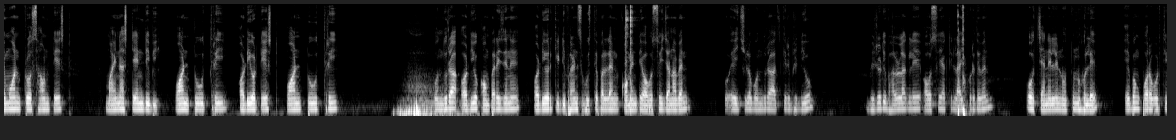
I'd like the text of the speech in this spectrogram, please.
M one pro sound test minus ten dB one two three audio test one two three বন্ধুরা অডিও কম্প্যারিজনে অডিওর কি ডিফারেন্স বুঝতে পারলেন কমেন্টে অবশ্যই জানাবেন। তো এই ছিল বন্ধুরা আজকের ভিডিও ভিডিওটি ভালো লাগলে অবশ্যই একটি লাইক করে দেবেন ও চ্যানেলে নতুন হলে এবং পরবর্তী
